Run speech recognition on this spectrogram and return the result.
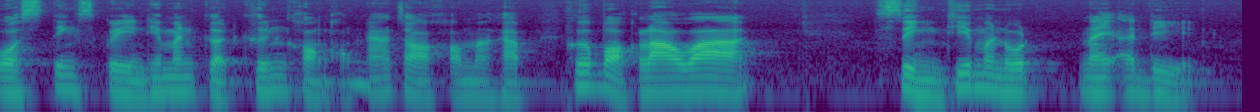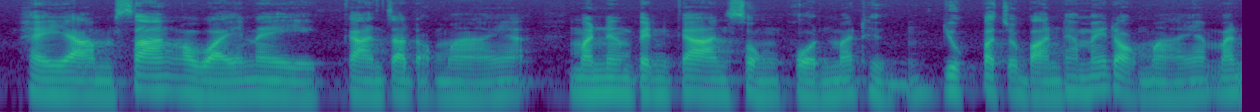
Ghosting Screen ที่มันเกิดขึ้นของของหน้าจอคอมครับเพื่อบอกเล่าว่าสิ่งที่มนุษย์ในอดีตพยายามสร้างเอาไว้ในการจัดดอกไม้อะมันยังเป็นการส่งผลมาถึงยุคปัจจุบันทำให้ดอกไม้อะมัน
